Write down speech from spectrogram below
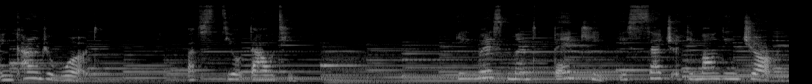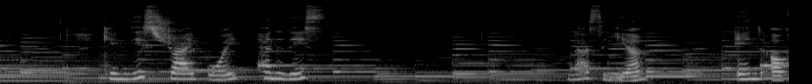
encouraging word, but still doubting. Investment banking is such a demanding job. Can this shy boy handle this? Last year, end of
